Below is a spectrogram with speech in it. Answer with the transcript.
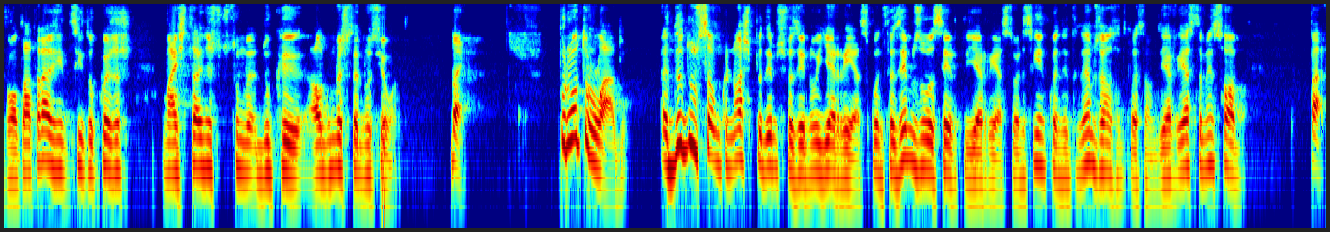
volta atrás e decide coisas mais estranhas do que algumas se anunciam ontem. Por outro lado, a dedução que nós podemos fazer no IRS, quando fazemos o acerto do IRS, no ano seguinte, quando integramos a nossa declaração de IRS, também sobe. Pá,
